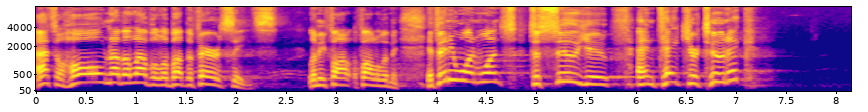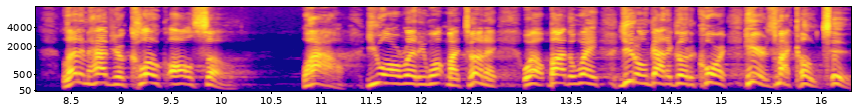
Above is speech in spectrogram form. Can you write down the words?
that's a whole nother level above the Pharisees. Let me follow, follow with me. If anyone wants to sue you and take your tunic, let him have your cloak also. Wow, you already want my tunic. Well, by the way, you don't got to go to court. Here's my coat, too.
